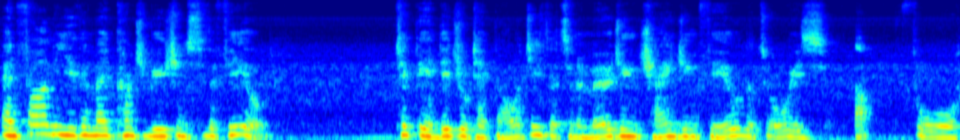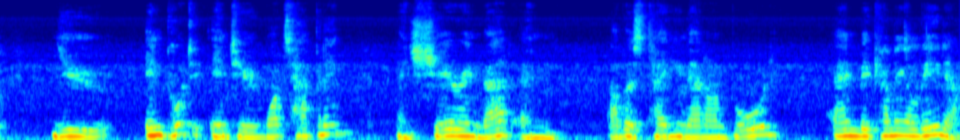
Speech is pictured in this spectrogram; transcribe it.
And finally, you can make contributions to the field, particularly in digital technologies. That's an emerging, changing field that's always up for new input into what's happening and sharing that and others taking that on board and becoming a leader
